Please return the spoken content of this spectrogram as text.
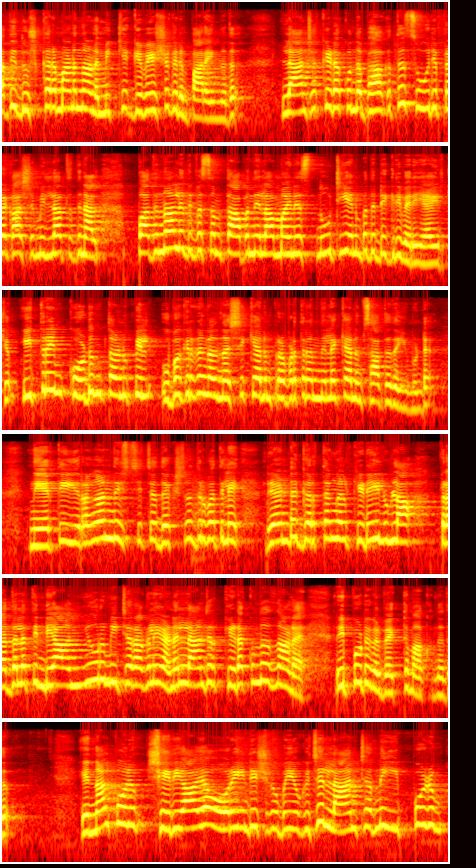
അതിദുഷ്കരമാണെന്നാണ് മിക്ക ഗവേഷകരും പറയുന്നത്. ലാൻഡർ കിടക്കുന്ന ഭാഗത്ത് സൂര്യപ്രകാശം ഇല്ലാത്തതിനാൽ പതിനാല് ദിവസം താപനില മൈനസ് നൂറ്റി എൺപത് ഡിഗ്രി വരെയായിരിക്കും. ഇത്രയും കൊടും തണുപ്പിൽ ഉപകരണങ്ങൾ നശിക്കാനും പ്രവർത്തനം നിലയ്ക്കാനും സാധ്യതയുമുണ്ട്. നേരത്തെ ഇറങ്ങാൻ നിശ്ചയിച്ച ദക്ഷിണ ധ്രുവത്തിലെ രണ്ട് ഗർത്തങ്ങൾക്കിടയിലുള്ള പ്രതലത്തിന്റെ അഞ്ഞൂറ് മീറ്റർ അകലെയാണ് ലാൻഡർ കിടക്കുന്നതെന്നാണ് റിപ്പോർട്ടുകൾ വ്യക്തമാക്കുന്നത്. എന്നാൽ പോലും ശരിയായ ഓറിയന്റേഷൻ ഉപയോഗിച്ച് ലാൻഡറിന് ഇപ്പോഴും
